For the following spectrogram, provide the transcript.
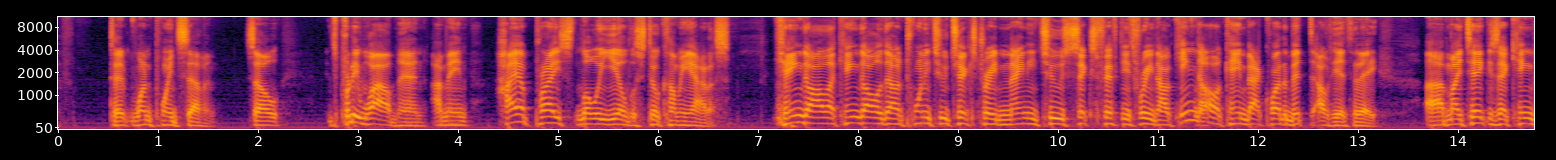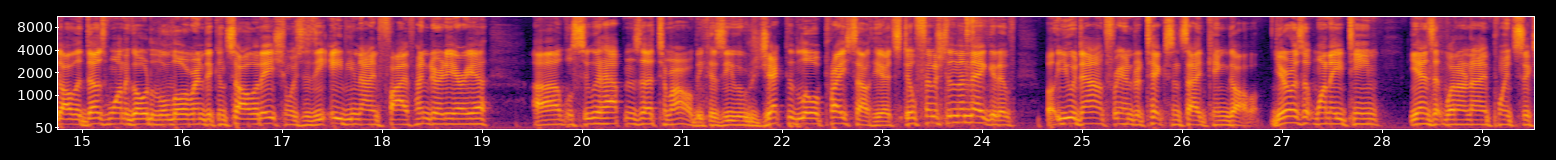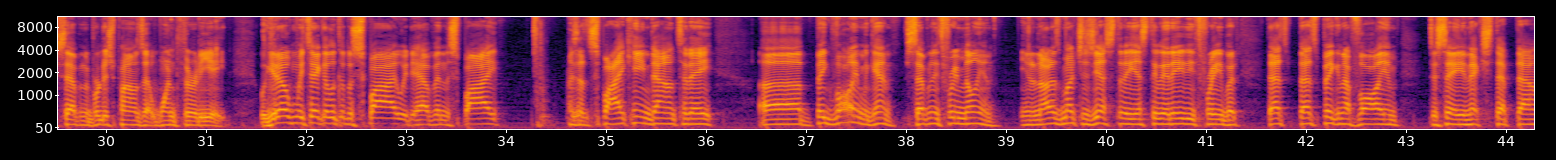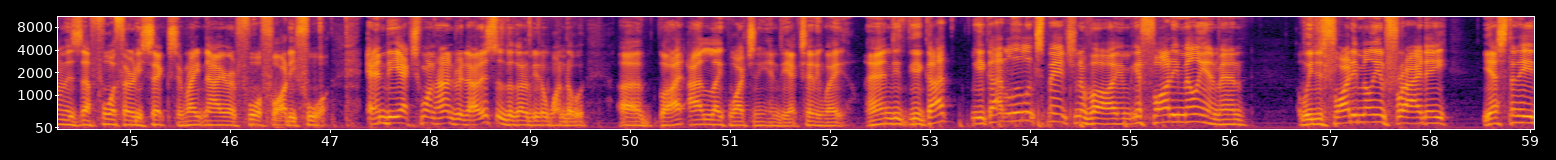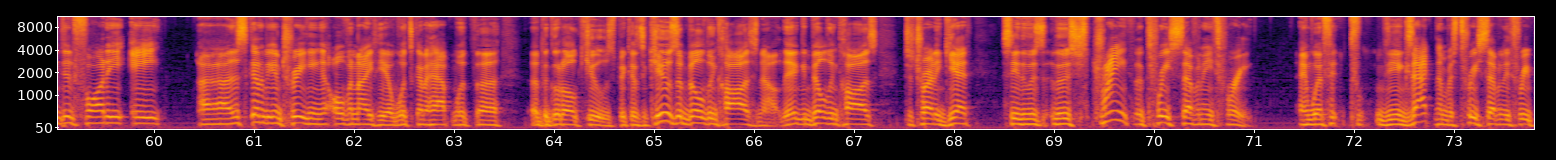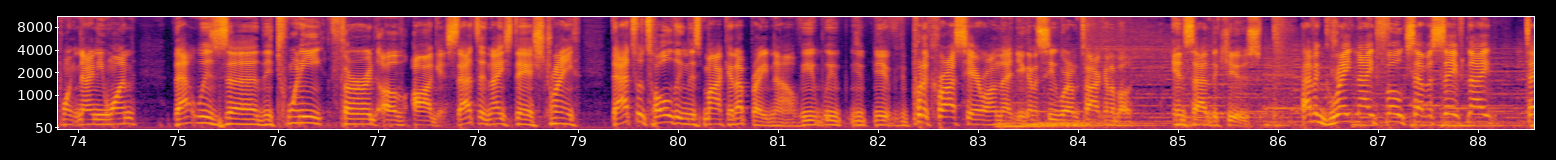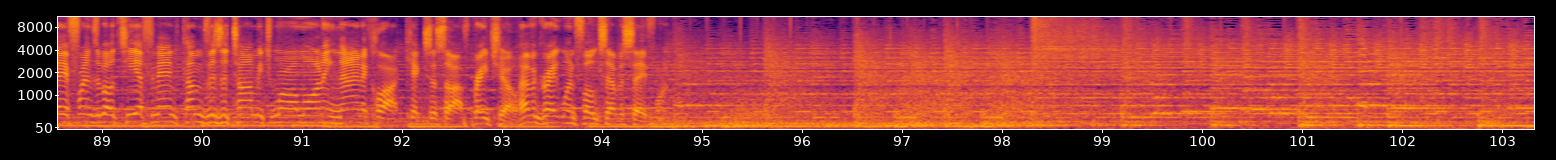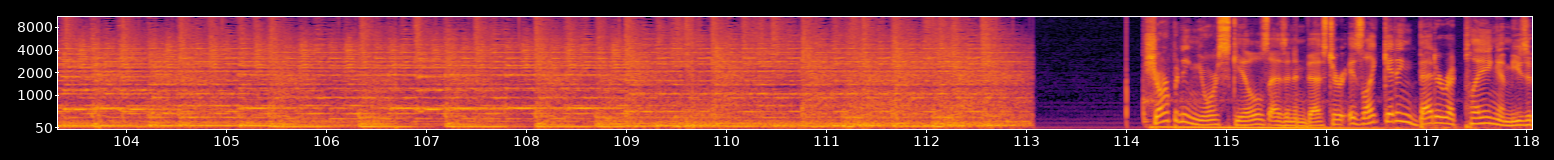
to 1.7. So it's pretty wild, man. I mean, higher price, lower yield is still coming at us. King dollar, King dollar down 22 ticks, trading 92, 653. Now, King dollar came back quite a bit out here today. Uh, my take is that King dollar does want to go to the lower end of consolidation, which is the 89, 500 area. Uh, we'll see what happens uh, tomorrow because you rejected lower price out here. It's still finished in the negative, but you were down 300 ticks inside King dollar. Euros at 118. Yen's at 109.67. The British pound's at 138. We get over and we take a look at the SPY. What do you have in the SPY is that SPY came down today. Uh, big volume again, 73 million. You know, not as much as yesterday. Yesterday had 83, but that's that's big enough volume to say your next step down is uh, 436, and right now you're at 444. NDX 100. Now this is going to be the one to. Uh, well, I, I, like watching the NDX anyway. And you, you got you got a little expansion of volume. You get 40 million, man. We did 40 million Friday. Yesterday, you did 48. Uh, this is going to be intriguing overnight here. What's going to happen with uh, the good old Qs? Because the Qs are building cars now. They're building cars to try to get. See, there was there was strength at 373, and with it, the exact number is 373.91. That was uh, the 23rd of August. That's a nice day of strength. That's what's holding this market up right now. You, if you put a crosshair on that, you're going to see what I'm talking about inside the Qs. Have a great night, folks. Have a safe night. Tell your friends about TFNN. Come visit Tommy tomorrow morning, 9 o'clock. Kicks us off. Great show. Have a great one, folks. Have a safe one. Sharpening your skills as an investor is like getting better at playing a musical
